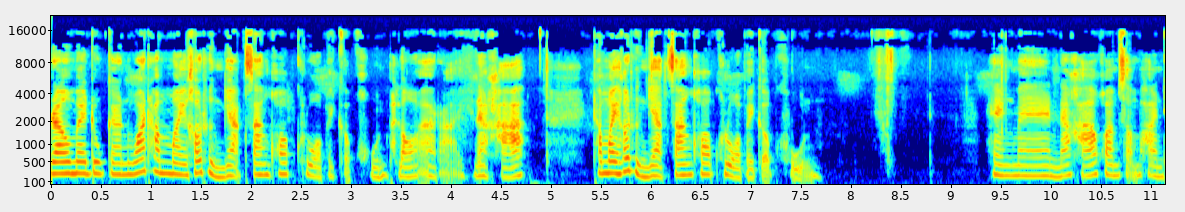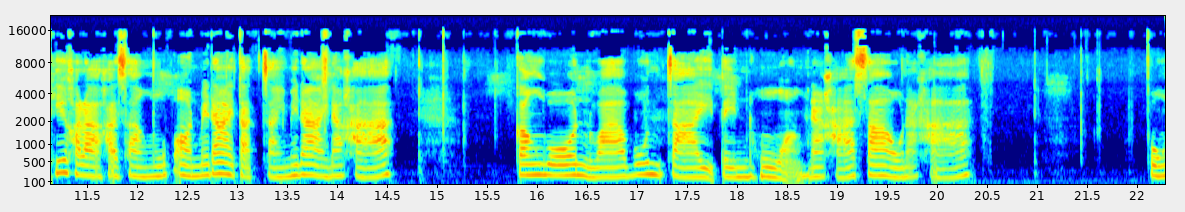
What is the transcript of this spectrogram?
เรามาดูกันว่าทำไมเขาถึงอยากสร้างครอบครัวไปกับคุณ เพราะอะไรนะคะทำไมเขาถึงอยากสร้างครอบครัวไปกับคุณแฮงแมนนะคะ ความสัมพันธ์ที่คาราคาซังมูฟออนไม่ได้ตัดใจไม่ได้นะคะ กังวลว้าวุ่นใจเป็นห่วงนะคะ เศร้านะคะฟุ้ง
